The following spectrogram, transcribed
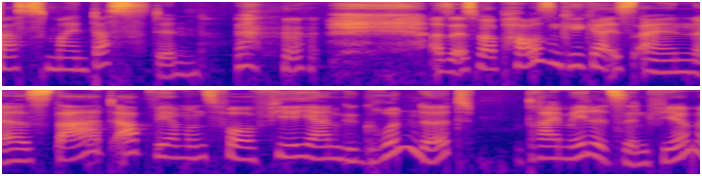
Was meint das denn? Also erstmal Pausenkicker ist ein äh, Start-up. Wir haben uns vor vier Jahren gegründet. Drei Mädels sind wir.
